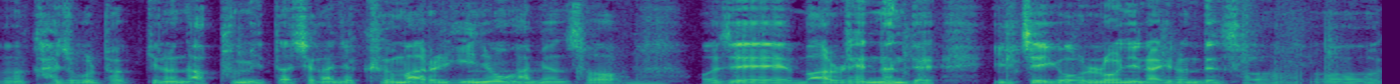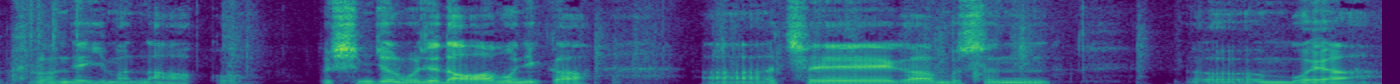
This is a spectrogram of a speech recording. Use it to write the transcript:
어, 가죽을 벗기는 아픔이 있다. 제가 이제 그 말을 인용하면서 음. 어제 말을 했는데 일제 이거 언론이나 이런 데서 어, 그런 얘기만 나왔고 또 심지어 어제 나와 보니까 아, 제가 무슨 어 뭐야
